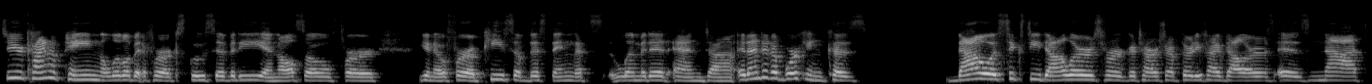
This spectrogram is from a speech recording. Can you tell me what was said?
so you're kind of paying a little bit for exclusivity and also for, you know, for a piece of this thing that's limited, and uh, it ended up working because now a sixty dollars for a guitar strap, thirty five dollars is not,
